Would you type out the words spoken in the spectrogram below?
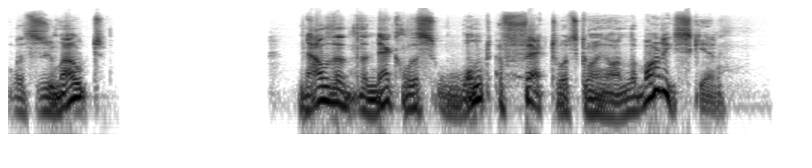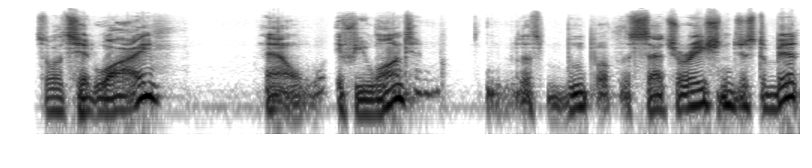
let's zoom out. Now that the necklace won't affect what's going on in the body skin. So let's hit Y. Now, if you want, let's boop up the saturation just a bit.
